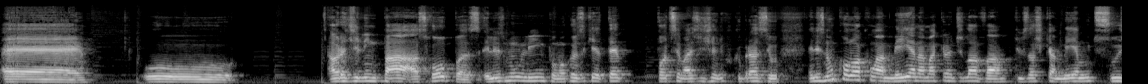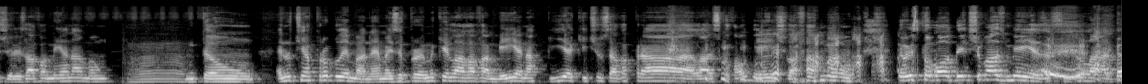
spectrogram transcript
é. O a hora de limpar as roupas, eles não limpam, uma coisa que até pode ser mais higiênico que o Brasil. Eles não colocam a meia na máquina de lavar, porque eles acham que a meia é muito suja, eles lavam a meia na mão. Hum. Então, eu não tinha problema, né? Mas o problema é que ele lavava a meia na pia que te usava pra lá, escovar o dente, lavar a mão. Então, escovar o dente tinha umas meias assim do lado.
